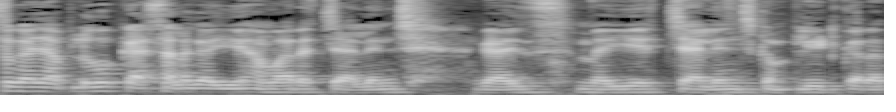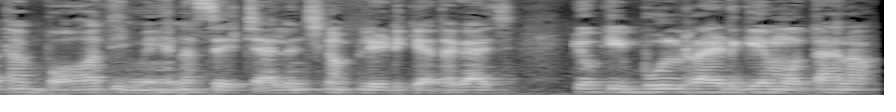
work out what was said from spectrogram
सो so गाइज़ आप लोगों को कैसा लगा ये हमारा चैलेंज गाइज़ मैं ये चैलेंज कंप्लीट करा था। बहुत ही मेहनत से चैलेंज कंप्लीट किया था गाइज़ क्योंकि बुल राइड गेम होता है ना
